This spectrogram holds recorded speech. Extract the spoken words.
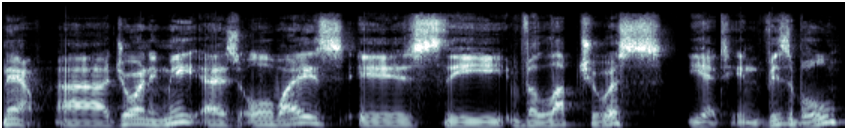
Now, uh, joining me, as always, is the voluptuous yet invisible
